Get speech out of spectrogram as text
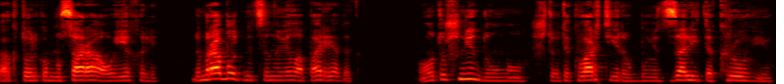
Как только мусора уехали, домработница навела порядок. Вот уж не думал, что эта квартира будет залита кровью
